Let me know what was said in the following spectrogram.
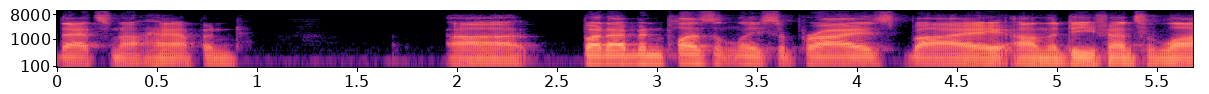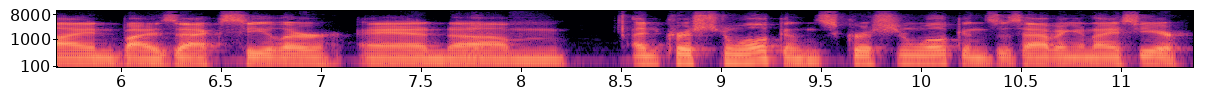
that's not happened. Uh, but I've been pleasantly surprised by on the defensive line by Zach Sieler and um, and Christian Wilkins. Christian Wilkins is having a nice year.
